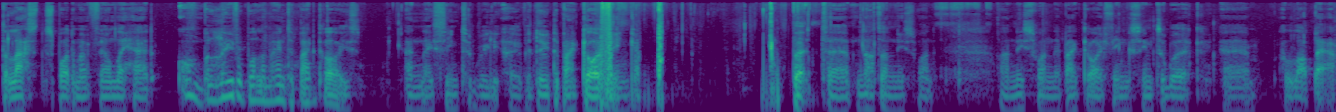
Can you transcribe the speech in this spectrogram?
the last Spider-Man film they had unbelievable amount of bad guys, and they seem to really overdo the bad guy thing. But uh, not on this one. On this one, the bad guy thing seemed to work um, a lot better.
